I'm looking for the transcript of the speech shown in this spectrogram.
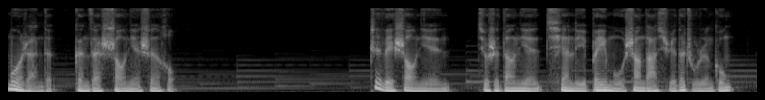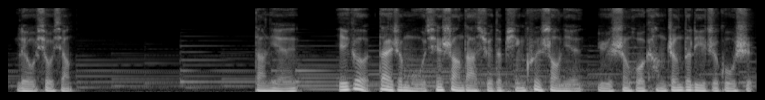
漠然地跟在少年身后。这位少年就是当年千里背母上大学的主人公刘秀祥。当年，一个带着母亲上大学的贫困少年与生活抗争的励志故事，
